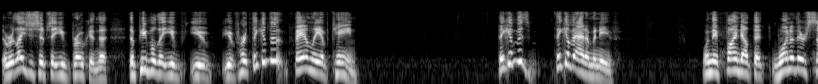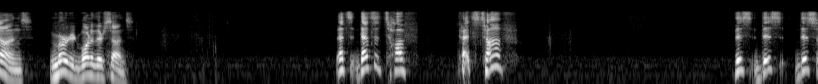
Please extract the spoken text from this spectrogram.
The relationships that you've broken, the, the people that you've you've you've hurt. Think of the family of Cain. Think of his think of Adam and Eve. When they find out that one of their sons murdered one of their sons. That's that's a tough that's tough. This this this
